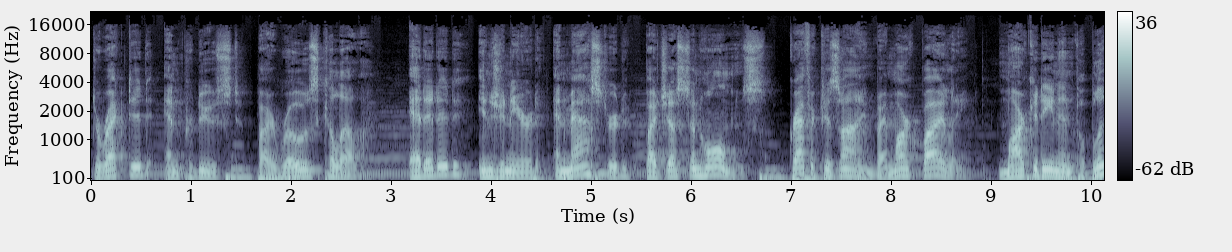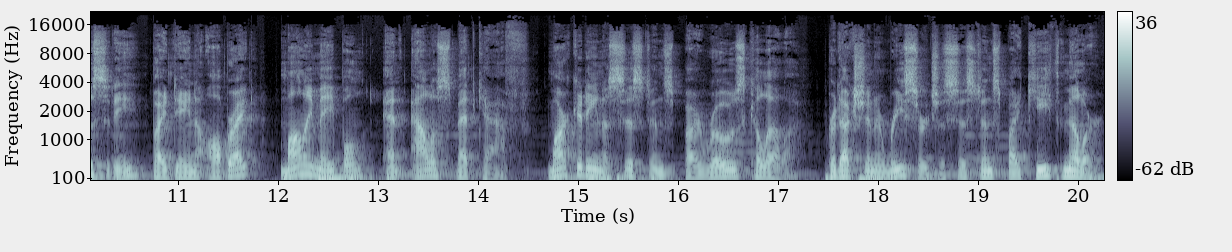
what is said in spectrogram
Directed and produced by Rose Colella. Edited, engineered, and mastered by Justin Holmes. Graphic design by Mark Biley. Marketing and publicity by Dana Albright, Molly Maple, and Alice Metcalf. Marketing assistance by Rose Colella. Production and research assistance by Keith Miller.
